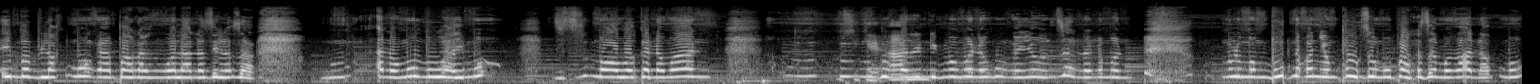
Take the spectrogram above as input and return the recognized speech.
Ibablock mo nga, parang wala na sila sa, ano mo, buhay mo. Sumawa ka naman. Sige, Kung um, narinig mo man ako ngayon, sana naman lumambot naman yung puso mo para sa mga anak mo.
